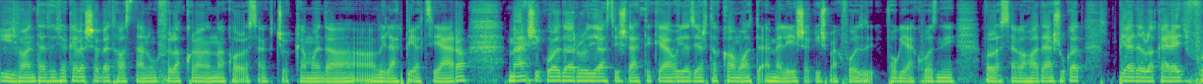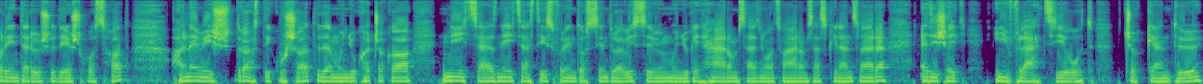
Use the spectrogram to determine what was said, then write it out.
Így van, tehát hogyha kevesebbet használunk föl, akkor annak valószínűleg csökken majd a, a világpiaci ára. Másik oldalról ugye azt is látni kell, hogy azért a kamat emelések is meg fogják hozni valószínűleg a hatásukat. Például akár egy forint erősödést hozhat, ha nem is drasztikusat, de mondjuk ha csak a 400-410 forintos szintről visszajövünk mondjuk egy 380-390-re, ez is egy inflációt csökkentő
